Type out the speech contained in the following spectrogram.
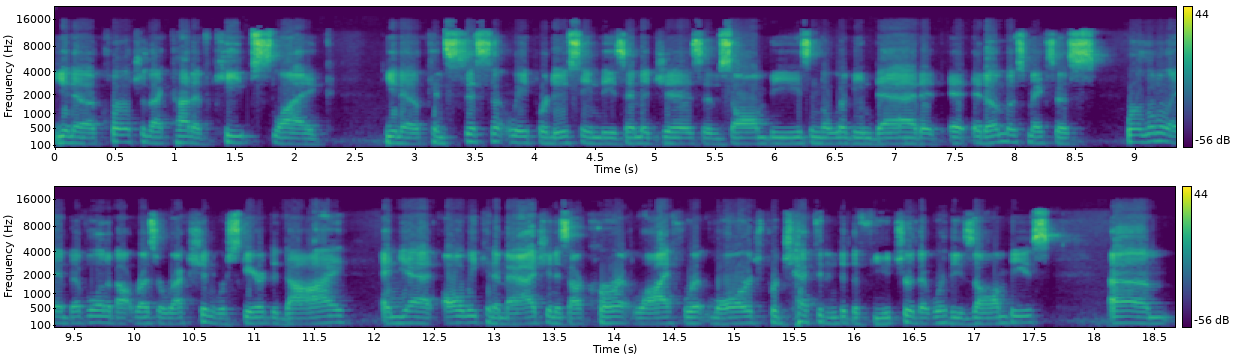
you know a culture that kind of keeps like you know, consistently producing these images of zombies and the living dead, it, it, it, almost makes us we're a little ambivalent about resurrection. We're scared to die. And yet, all we can imagine is our current life writ large projected into the future that we're these zombies. Um,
